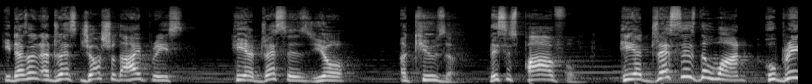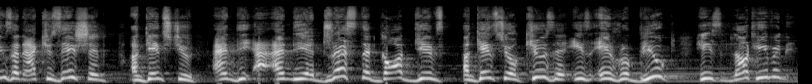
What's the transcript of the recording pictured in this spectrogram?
He doesn't address Joshua the high priest, He addresses your accuser. This is powerful. He addresses the one who brings an accusation against you. And the, and the address that God gives against your accuser is a rebuke. He's not even,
